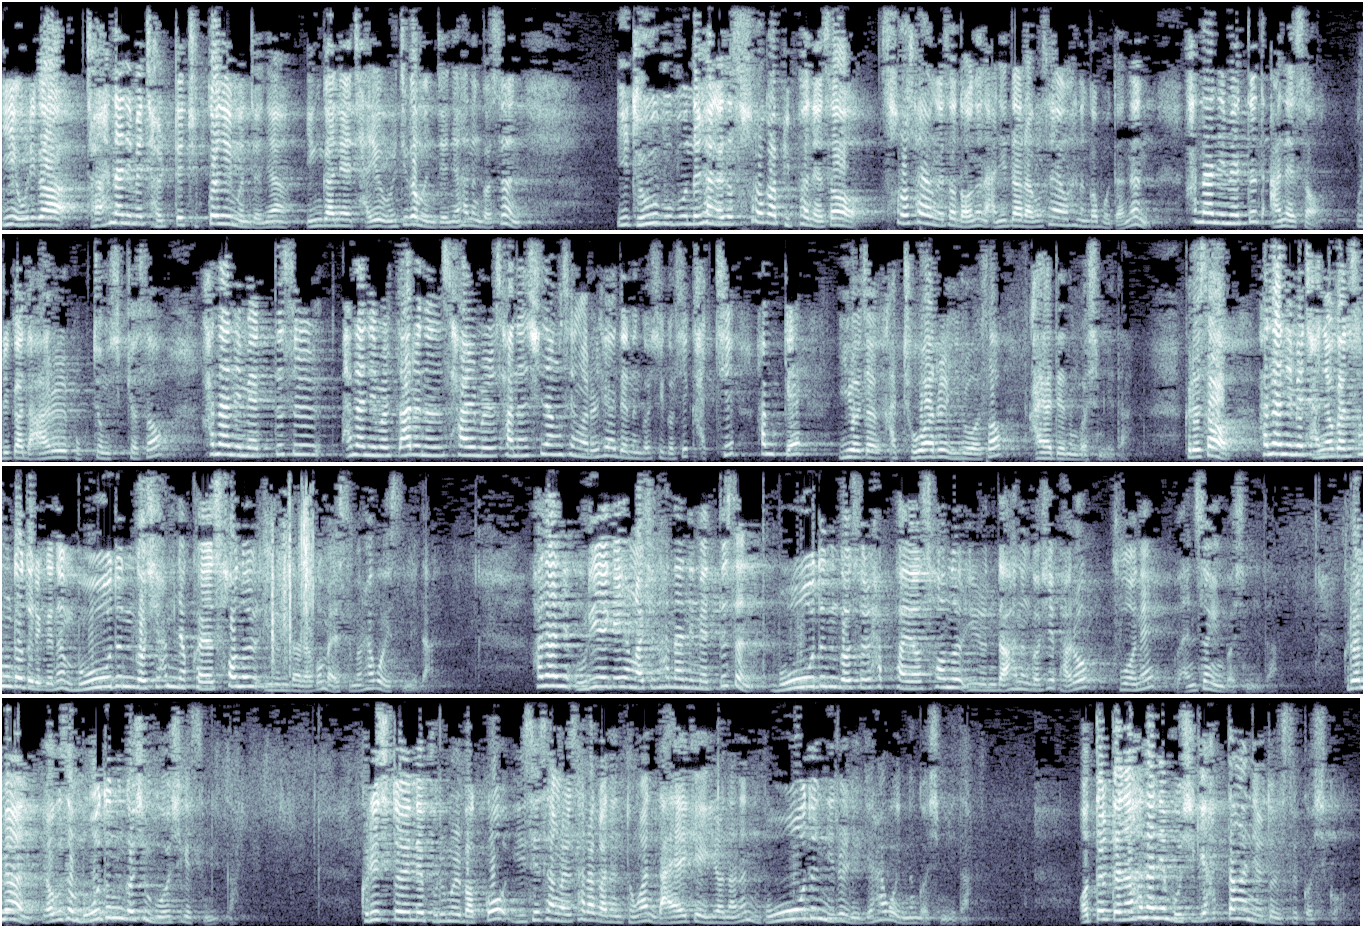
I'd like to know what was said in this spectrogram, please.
이 우리가 하나님의 절대 주권이 문제냐, 인간의 자유 의지가 문제냐 하는 것은 이 두 부분을 향해서 서로가 비판해서 서로 사용해서 너는 아니다라고 사용하는 것보다는 하나님의 뜻 안에서 우리가 나를 복종시켜서 하나님의 뜻을, 하나님을 따르는 삶을 사는 신앙생활을 해야 되는 것이 이것이 같이 함께 이어져, 조화를 이루어서 가야 되는 것입니다. 그래서 하나님의 자녀간 성도들에게는 모든 것이 합력하여 선을 이룬다라고 말씀을 하고 있습니다. 하나님, 우리에게 향하신 하나님의 뜻은 모든 것을 합하여 선을 이룬다 하는 것이 바로 구원의 완성인 것입니다. 그러면 여기서 모든 것이 무엇이겠습니까? 그리스도인의 부름을 받고 이 세상을 살아가는 동안 나에게 일어나는 모든 일을 얘기하고 있는 것입니다. 어떨 때는 하나님 보시기에 합당한 일도 있을 것이고,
